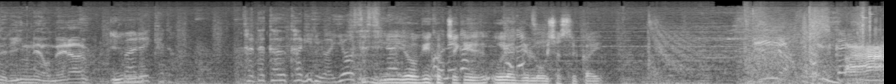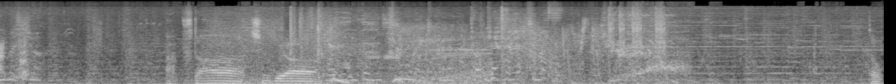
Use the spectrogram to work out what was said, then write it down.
ぜ輪廻を狙う 이, 悪いけど戦う限りは容赦しない 이 여기 갑자기 의연 일로 오셨을까? 이- 力を合いましょう 아프다 친구야. 恋人の真の力が解き放ちます 너 왜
